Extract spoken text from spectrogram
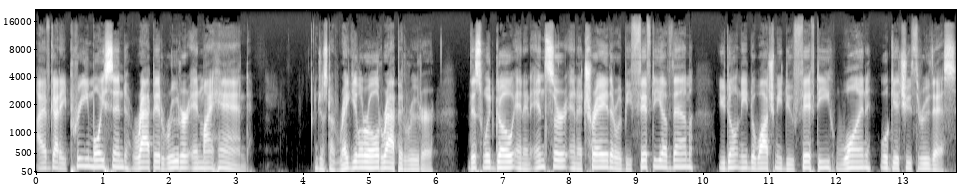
I've got a pre moistened rapid rooter in my hand. Just a regular old rapid rooter. This would go in an insert in a tray. There would be 50 of them. You don't need to watch me do 50. One will get you through this.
